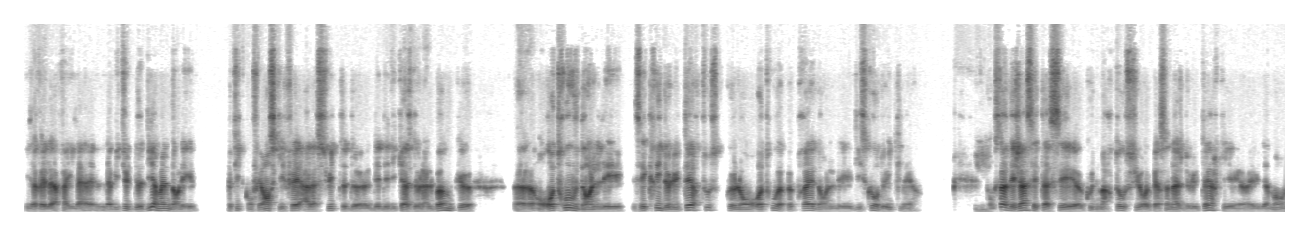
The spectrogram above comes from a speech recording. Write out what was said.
il avait, la- enfin, il a l'habitude de dire, même dans les petites conférences qu'il fait à la suite de, des dédicaces de l'album, que euh, on retrouve dans les écrits de Luther tout ce que l'on retrouve à peu près dans les discours de Hitler. Mmh. Donc ça, déjà, c'est assez coup de marteau sur le personnage de Luther, qui est évidemment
